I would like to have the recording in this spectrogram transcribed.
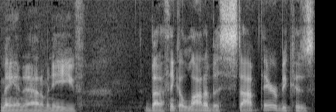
man and Adam and Eve. But I think a lot of us stop there because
